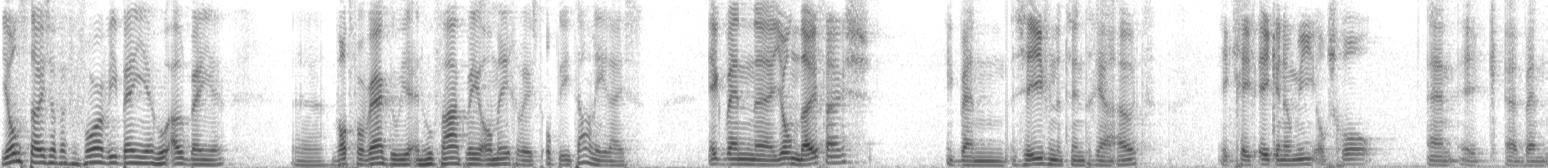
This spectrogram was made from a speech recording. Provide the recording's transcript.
Jon, stel jezelf even voor. Wie ben je? Hoe oud ben je? Uh, wat voor werk doe je? En hoe vaak ben je al mee geweest op de Italië-reis? Ik ben uh, Jon Duifhuis. Ik ben 27 jaar oud. Ik geef economie op school. En ik uh, ben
